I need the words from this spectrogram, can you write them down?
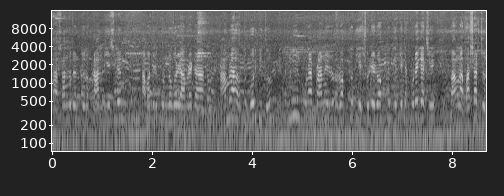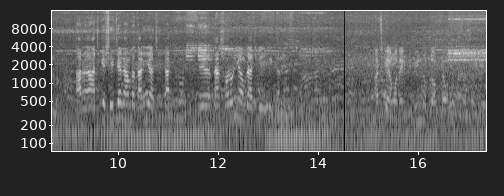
ভাষা আন্দোলনের জন্য প্রাণ দিয়েছিলেন। আমাদের পূর্ণগড়ের আমরা এটা আমরা হয়তো গর্বিত কিন্তু উনি ওনার প্রাণের রক্ত দিয়ে শরীরের রক্ত দিয়ে যেটা করে গেছে বাংলা ভাষার জন্য। আর আজকে সেই জায়গায় আমরা দাঁড়িয়ে আছি তার জন্য তার স্মরণেই আমরা আজকে এখানে এসেছি। আজকে আমাদের বিভিন্ন ব্লক টাউনে ভাষা শহীদের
